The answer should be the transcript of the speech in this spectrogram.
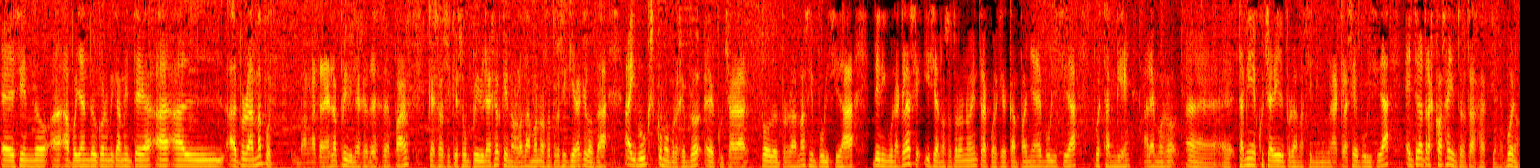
eh, siendo apoyando económicamente al programa, pues van a tener los privilegios de ser fans, que eso sí que son privilegios que no los damos nosotros siquiera, que los da iBooks, como por ejemplo escuchar todo el programa sin publicidad de ninguna clase. Y si a nosotros no entra cualquier campaña de publicidad, pues también haremos, eh, eh, también escucharéis el programa sin ninguna clase de publicidad, entre otras cosas y entre otras acciones. Bueno,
